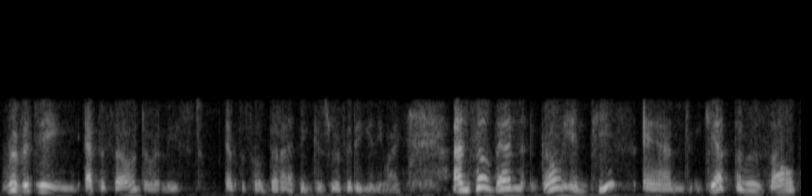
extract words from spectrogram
riveting episode, or at least episode that I think is riveting anyway. Until then, go in peace and get the results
